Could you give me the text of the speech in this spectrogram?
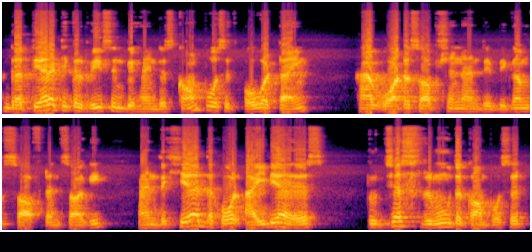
the theoretical reason behind this composites over time have water sorption and they become soft and soggy and the, here the whole idea is to just remove the composite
